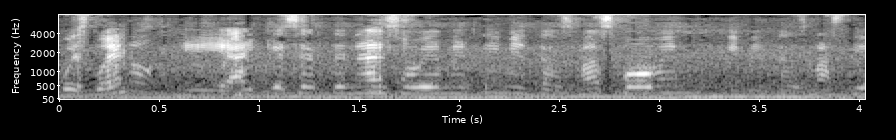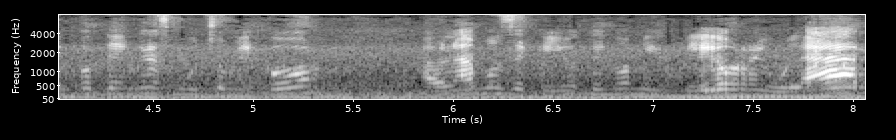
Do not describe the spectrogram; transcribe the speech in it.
pues bueno, hay que ser tenaz, obviamente, y mientras más joven y mientras más tiempo tengas, mucho mejor. Hablamos de que yo tengo mi empleo regular,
